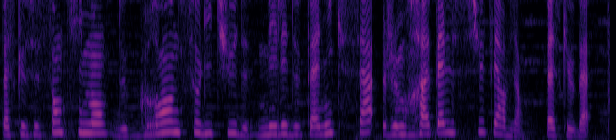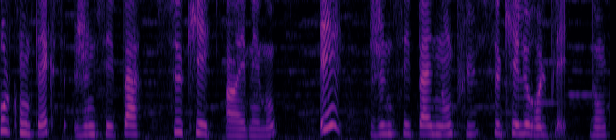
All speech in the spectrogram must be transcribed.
Parce que ce sentiment de grande solitude mêlé de panique, ça, je m'en rappelle super bien. Parce que, bah, pour le contexte, je ne sais pas ce qu'est un MMO, et je ne sais pas non plus ce qu'est le roleplay. Donc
